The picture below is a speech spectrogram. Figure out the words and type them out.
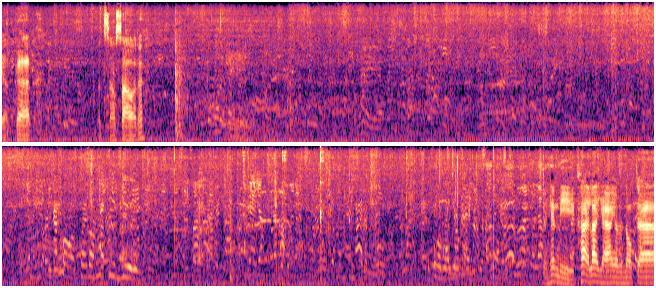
ยากาศมันเศร้าๆนะเอ่อกันหอมเคยนอนหาตื่นยืนจะเห็นมีค่ายล่ายางอยู่นอกจาก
